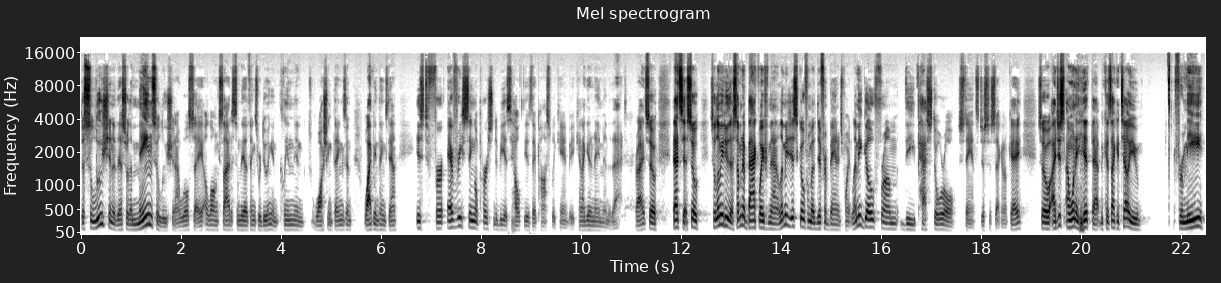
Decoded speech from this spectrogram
The solution to this, or the main solution, I will say, alongside of some of the other things we're doing and cleaning and washing things and wiping things down, is to, for every single person to be as healthy as they possibly can be. Can I get an amen to that? Right? So that's it. So, so let me do this. I'm going to back away from that. Let me just go from a different vantage point. Let me go from the pastoral stance just a second, okay? So I just I want to hit that because I can tell you, for me,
